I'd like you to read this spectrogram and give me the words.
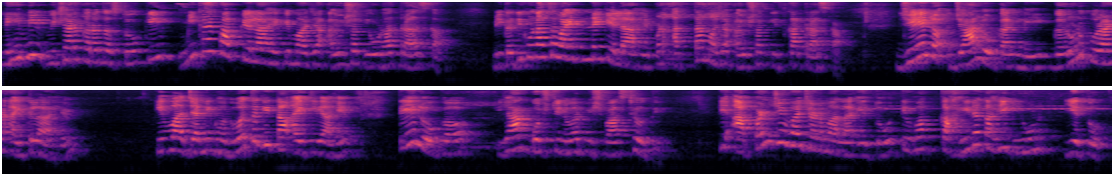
नेहमी विचार करत असतो की मी काय पाप केलं आहे की माझ्या आयुष्यात एवढा त्रास का? मी कधी कुणाचं वाईट नाही केलं आहे पण आत्ता माझ्या आयुष्यात इतका त्रास का? जे लो ज्या लोकांनी गरुड पुराण ऐकलं आहे किंवा ज्यांनी भगवद्गीता ऐकली आहे ते लोक ह्या गोष्टींवर विश्वास ठेवतील की आपण जेव्हा जन्माला येतो तेव्हा काही ना काही घेऊन येतो.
